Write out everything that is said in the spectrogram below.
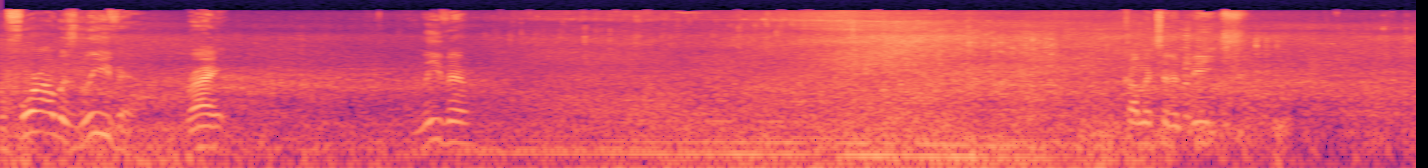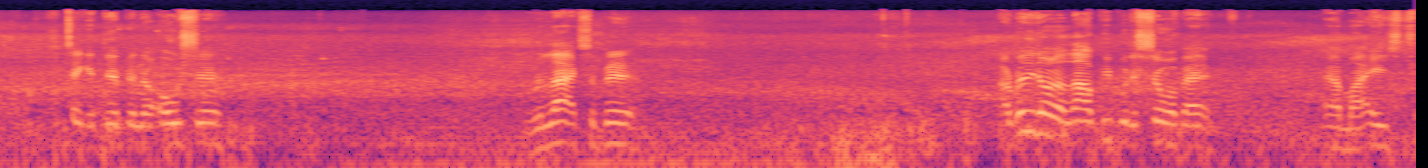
before I was leaving, right? I'm leaving. Coming to the beach. Take a dip in the ocean. Relax a bit. I really don't allow people to show up at, at my HQ.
